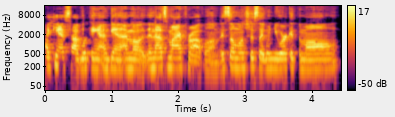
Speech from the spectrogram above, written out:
I can't stop looking at again. I'm and that's my problem. It's almost just like when you work at the mall.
